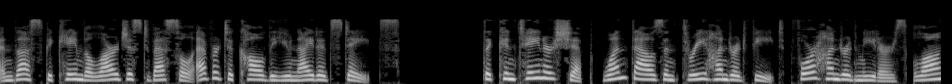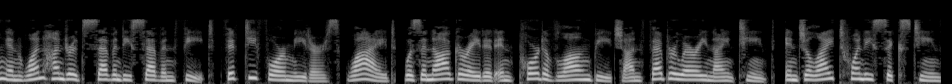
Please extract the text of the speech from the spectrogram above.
and thus became the largest vessel ever to call the United States. The container ship, 1,300 feet 400 meters long and 177 feet 54 meters wide, was inaugurated in Port of Long Beach on February 19. In July 2016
